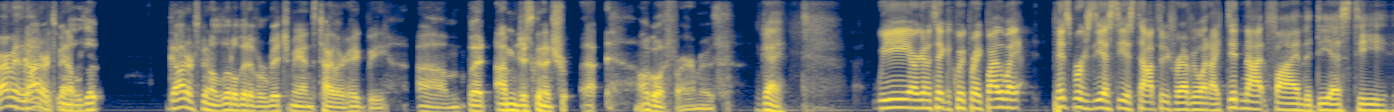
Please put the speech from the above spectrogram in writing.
Freiermuth. and Goedert's been a non-PPR. li- Goedert's been a little bit of a rich man's Tyler Higbee. Um, but I'm just going to. Tr- uh, I'll go with Freiermuth. Okay. We are going to take a quick break. By the way, Pittsburgh's DST is top three for everyone. I did not find the DST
